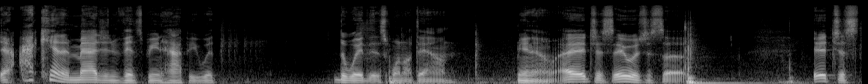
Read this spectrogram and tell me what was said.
Yeah, I can't imagine Vince being happy with the way this went down. You know, it just it was just a it just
